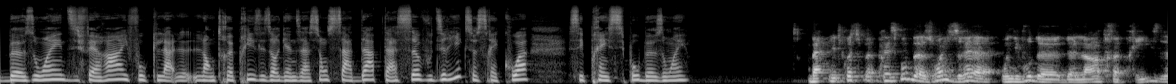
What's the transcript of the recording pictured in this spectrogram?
besoins différents, il faut que l'entreprise, les organisations s'adaptent à ça. Vous diriez que ce serait quoi ces principaux besoins? Bien, les principaux besoins, je dirais, euh, au niveau de, l'entreprise,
